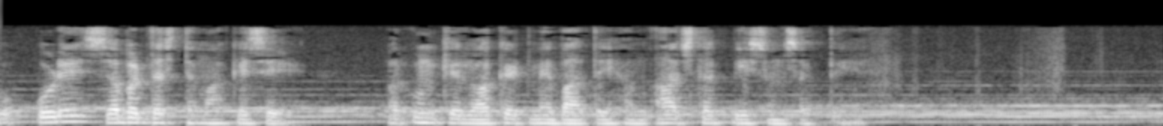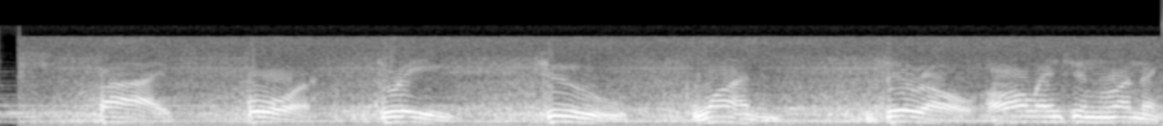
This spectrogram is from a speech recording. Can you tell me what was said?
वो उड़े ज़बरदस्त धमाके से और उनके रॉकेट में बातें हम आज तक भी सुन सकते हैं। Five, four, three, two, one, zero. All engine running.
